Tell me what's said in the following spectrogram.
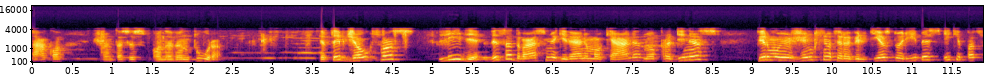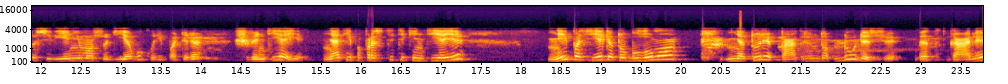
sako šventasis Bonaventūra. Ir taip džiaugsmas lydi visą dvasinio gyvenimo kelią nuo pradinės pirmojo žingsnio, tai yra vilties darybės, iki pat susivienimo su Dievu, kurį patiria šventieji. Net jei paprasti tikintieji, nei pasiekia tobulumo, neturi pagrindo liūdėsiui, bet gali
